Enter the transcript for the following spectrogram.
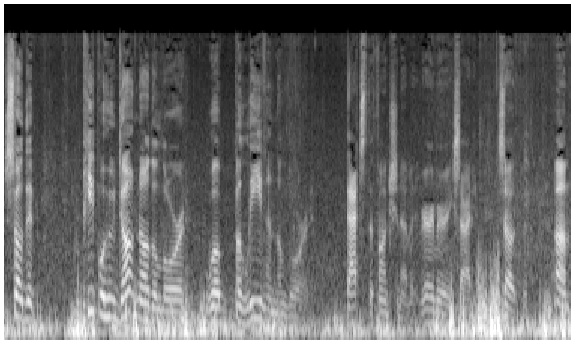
so that people who don't know the Lord will believe in the Lord. That's the function of it. Very, very exciting. So, um,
